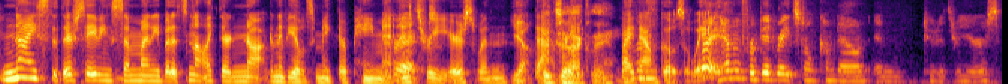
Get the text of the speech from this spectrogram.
nice that they're saving some money, but it's not like they're not going to be able to make their payment in three years when Yeah. that Exactly. rate buy down goes away. Right. Heaven forbid rates don't come down in two to three years.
